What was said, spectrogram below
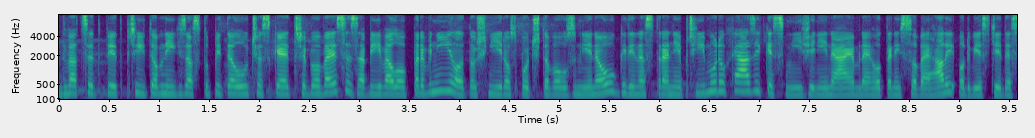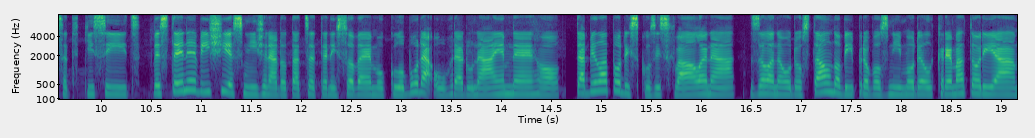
25 přítomných zastupitelů České Třebové se zabývalo první letošní rozpočtovou změnou, kdy na straně příjmu dochází ke snížení nájemného tenisové haly o 210 tisíc. Ve stejné výši je snížena dotace tenisovému klubu na úhradu nájemného. Ta byla po diskuzi schválená. Zelenou dostal nový provozní model krematoria.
